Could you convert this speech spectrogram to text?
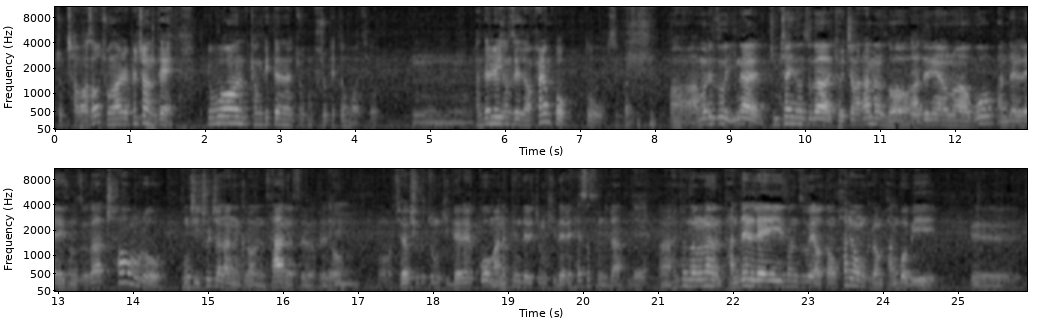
좀 잡아서 조나를 펼쳤는데 이번 경기 때는 조금 부족했던 것 같아요. 음, 반델레이 선수에 대한 활용법 또 없을까요? 어, 아무래도 이날 김찬희 선수가 결정을 하면서 네. 아드리아노하고 반델레이 선수가 처음으로 동시 출전하는 그런 상황이었어요. 그래서 네. 뭐, 저 역시도 좀 기대를 했고 많은 팬들이 좀 기대를 했었습니다. 네. 아, 한편으로는 반델레이 선수의 어떤 활용 그런 방법이 그 음,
